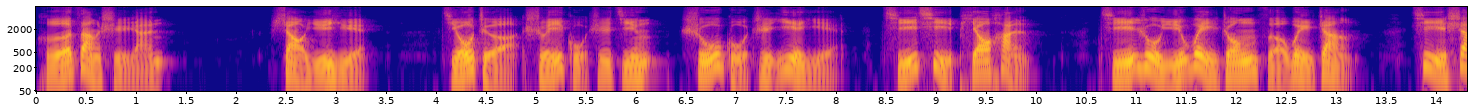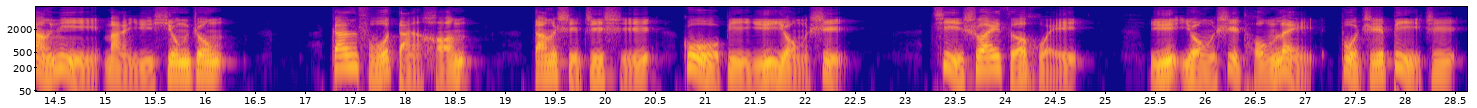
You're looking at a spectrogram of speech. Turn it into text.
何葬使然？少虞曰：“酒者，水谷之精，属谷之液也。其气剽悍，其入于胃中，则胃胀；气上逆，满于胸中，肝腑胆横。当世之时，故比于勇士。气衰则毁，与勇士同类。”不知避之，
